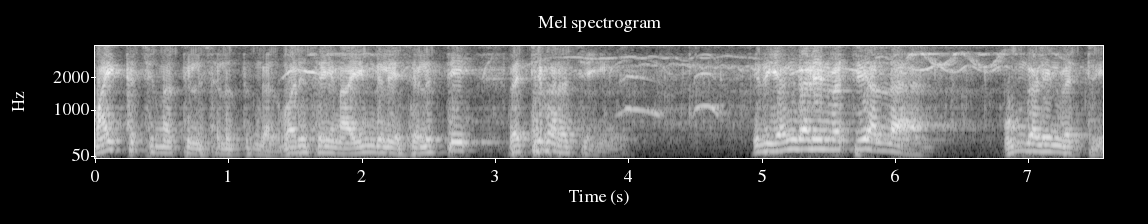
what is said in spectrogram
மைக்கு சின்னத்தில் செலுத்துங்கள். வரிசையின் ஐந்திலே செலுத்தி வெற்றி பெறச் செய்யுங்கள். இது எங்களின் வெற்றி அல்ல உங்களின் வெற்றி.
